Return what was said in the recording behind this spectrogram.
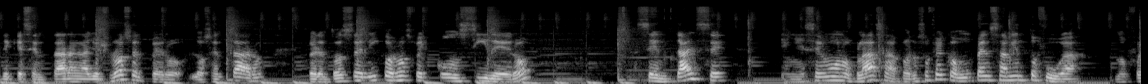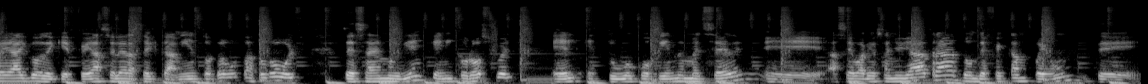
de que sentaran a George Russell, pero lo sentaron. Pero entonces Nico Rosberg consideró sentarse en ese monoplaza, pero eso fue como un pensamiento fugaz. No fue algo de que fue hacer el acercamiento a todo Wolf. Ustedes saben muy bien que Nico Rosberg, él estuvo corriendo en Mercedes eh, hace varios años ya atrás, donde fue campeón de,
